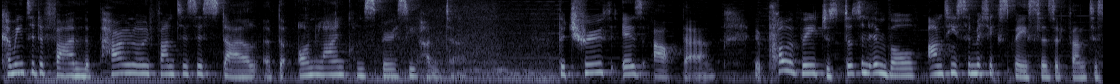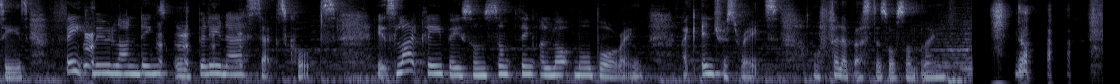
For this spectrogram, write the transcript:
coming to define the paranoid fantasy style of the online conspiracy hunter. The truth is out there. It probably just doesn't involve anti Semitic space lizard fantasies, fake moon landings, or billionaire sex cults. It's likely based on something a lot more boring, like interest rates or filibusters or something.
